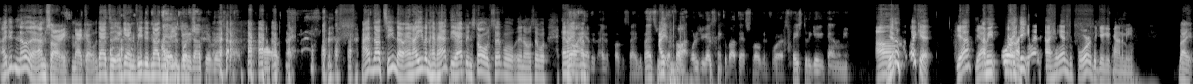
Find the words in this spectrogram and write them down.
I didn't know that. I'm sorry, Mako. That's again, we did not. I haven't put it out there very I have not seen that, and I even have had the app installed several, you know, several. And no, I, I, haven't. I haven't publicized it, but that's just I, a thought. What did you guys think about that slogan for us? Face to the gig economy. Um, yeah, I like it. Yeah, yeah. I mean, or I a think, hand, a hand for the gig economy. Right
